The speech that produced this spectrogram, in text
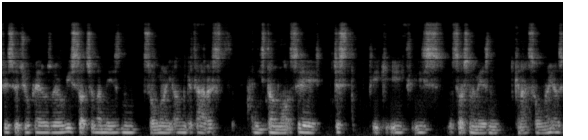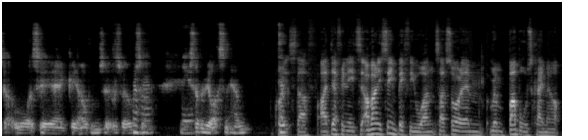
for Sucioperro as well. He's such an amazing songwriter and guitarist, and he's done lots of just. He, he, he's such an amazing kind of songwriter. He's got lots of uh, great albums out as well. So Mhm. Yeah. just have a wee listen to him. Great stuff. I definitely need to. I've only seen Biffy once. I saw him when Bubbles came out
